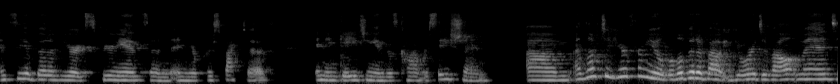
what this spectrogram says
and see a bit of your experience and, and your perspective in engaging in this conversation um, I'd love to hear from you a little bit about your development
